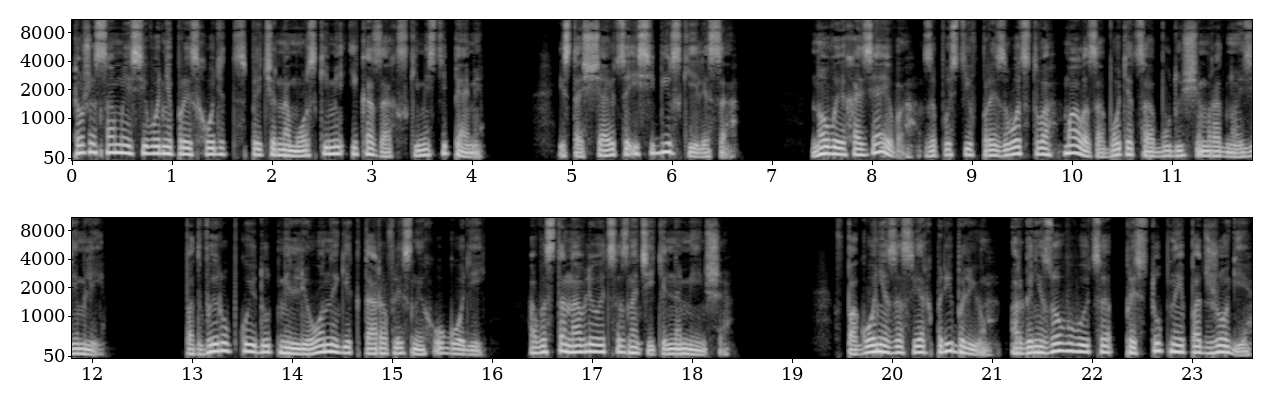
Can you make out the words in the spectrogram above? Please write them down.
То же самое сегодня происходит с причерноморскими и казахскими степями. Истощаются и сибирские леса. Новые хозяева, запустив производство, мало заботятся о будущем родной земли. Под вырубку идут миллионы гектаров лесных угодий, а восстанавливается значительно меньше. В погоне за сверхприбылью организовываются преступные поджоги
